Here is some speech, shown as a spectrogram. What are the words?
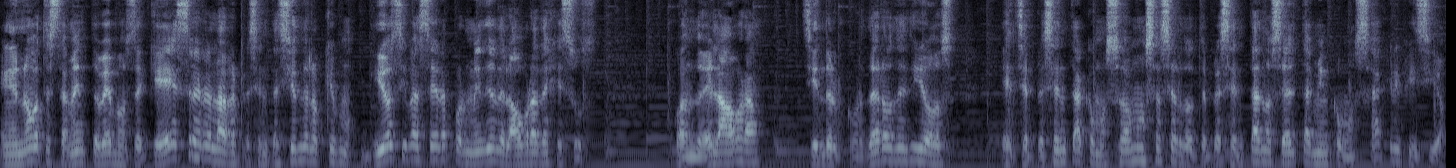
en el Nuevo Testamento vemos de que esa era la representación de lo que Dios iba a hacer por medio de la obra de Jesús. Cuando Él ahora, siendo el Cordero de Dios, Él se presenta como somos sacerdote, presentándose Él también como sacrificio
